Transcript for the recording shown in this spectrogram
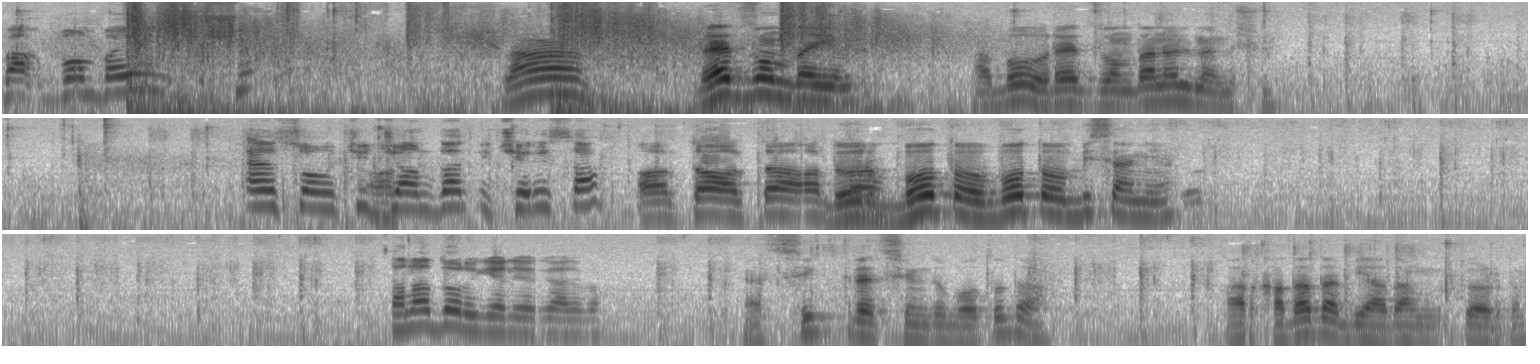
Bak bombayı şu Lan red zone'dayım. Abo red zone'dan ölmemişim. En sonki camdan içeri sal. Altta, altta, altta. Dur boto boto bir saniye. Sana doğru geliyor galiba. Ya siktir et şimdi botu da. Arkada da bir adam gördüm.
